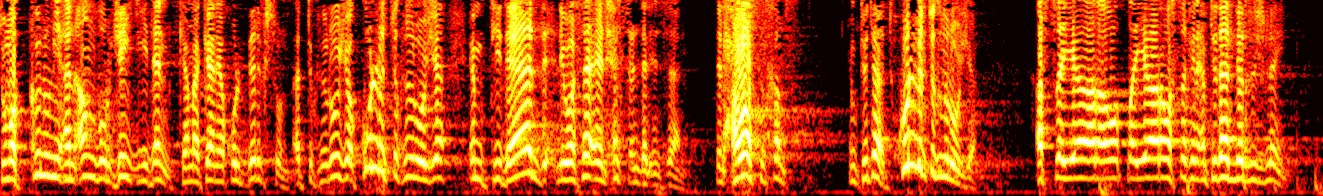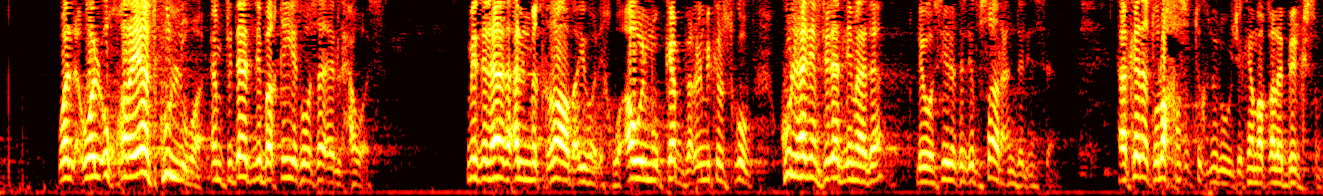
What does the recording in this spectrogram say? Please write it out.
تمكنني أن أنظر جيدا كما كان يقول بيركسون التكنولوجيا كل التكنولوجيا امتداد لوسائل الحس عند الإنسان للحواس الخمس. امتداد كل التكنولوجيا. السيارة والطيارة والسفينة امتداد للرجلين. والأخريات كلها امتداد لبقية وسائل الحواس. مثل هذا المقراب أيها الإخوة أو المكبر الميكروسكوب. كل هذه امتداد لماذا؟ لوسيلة الإبصار عند الإنسان. هكذا تلخص التكنولوجيا كما قال بيركسون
